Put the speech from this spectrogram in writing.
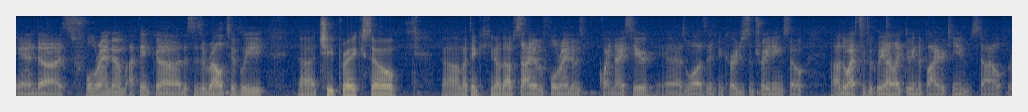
And uh, it's full random. I think uh, this is a relatively uh, cheap break, so um, I think, you know, the upside of a full random is quite nice here, uh, as well as it encourages some trading. So otherwise, typically I like doing the buyer team style for,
